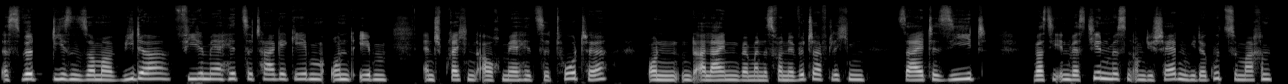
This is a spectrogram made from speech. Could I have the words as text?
Es wird diesen Sommer wieder viel mehr Hitzetage geben und eben entsprechend auch mehr Hitzetote. Und, und allein, wenn man es von der wirtschaftlichen Seite sieht, was sie investieren müssen, um die Schäden wieder gut zu machen,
